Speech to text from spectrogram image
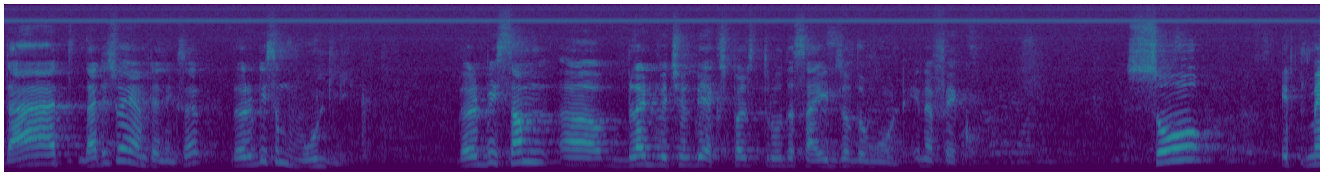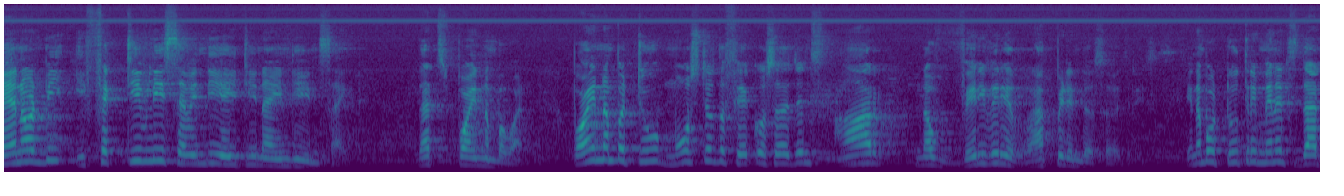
that that is why I'm telling, sir, there will be some wound leak. There will be some uh, blood which will be expelled through the sides of the wound in a phaco. So it may not be effectively 70, 80, 90 inside. That's point number one. Point number two, most of the phaco surgeons are now very, very rapid in their surgeries. In about two, three minutes, that,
